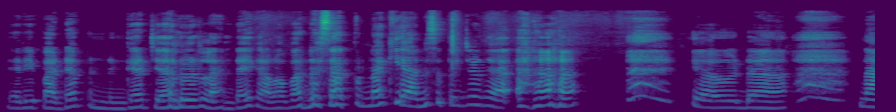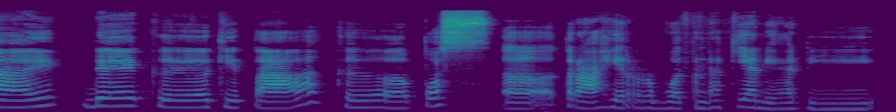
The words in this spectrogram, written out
daripada mendengar jalur landai kalau pada saat pendakian setuju nggak ya udah naik deh ke kita ke pos uh, terakhir buat pendakian ya di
